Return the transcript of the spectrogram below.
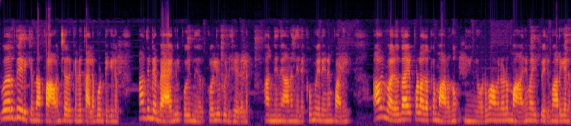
വെറുതെ ഇരിക്കുന്ന പാവം ചെറുക്കന്റെ തല പൊട്ടിക്കലും അതിന്റെ ബാഗിൽ പോയി നീർക്കോലി പിടിച്ചിടലും അന്നിനാണ് നിനക്കും വിനിനും പണി. അവൻ വലുതായപ്പോൾ അതൊക്കെ മറന്നു. നിന്നോടും അവനോടും മാന്യമായി പെരുമാറിയാലും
